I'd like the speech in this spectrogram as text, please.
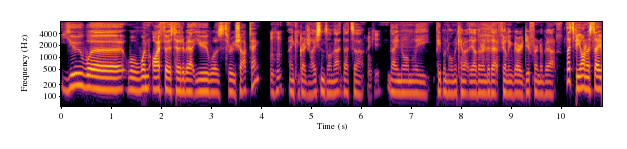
you were well when I first heard about you was through Shark Tank. Mhm. And congratulations on that. That's a Thank you. they normally people normally come out the other end of that feeling very different about. Let's be honest, they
